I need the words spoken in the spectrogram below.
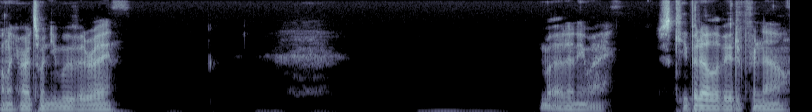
Only hurts when you move it, right? But anyway, just keep it elevated for now.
